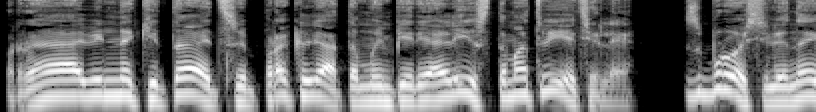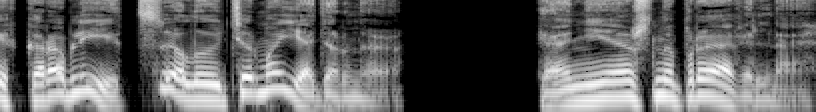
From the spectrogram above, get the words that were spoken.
правильно китайцы проклятым империалистам ответили, сбросили на их корабли целую термоядерную. Конечно, правильно.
